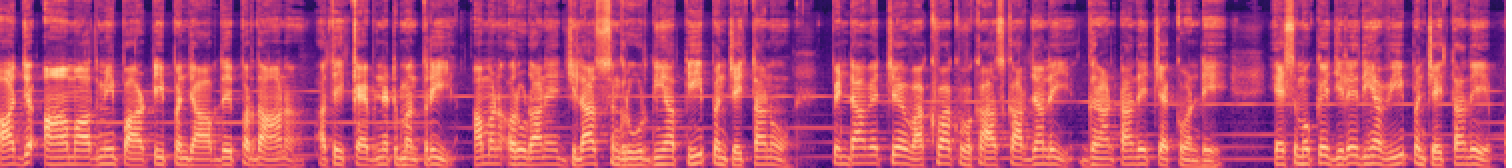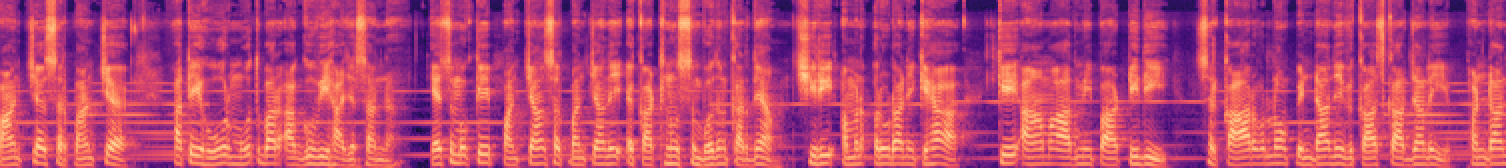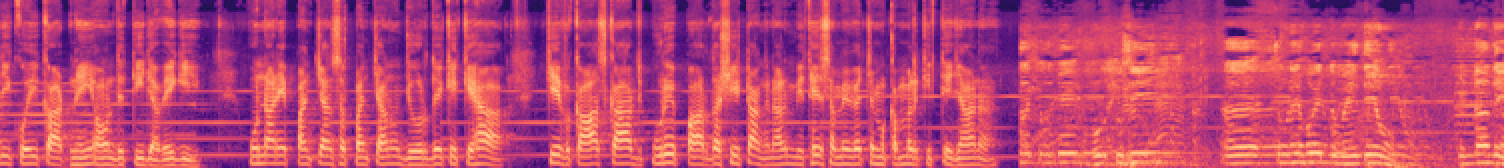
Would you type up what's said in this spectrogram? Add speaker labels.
Speaker 1: ਅੱਜ ਆਮ ਆਦਮੀ ਪਾਰਟੀ ਪੰਜਾਬ ਦੇ ਪ੍ਰਧਾਨ ਅਤੇ ਕੈਬਨਿਟ ਮੰਤਰੀ ਅਮਨ ਅਰੋੜਾ ਨੇ ਜ਼ਿਲ੍ਹਾ ਸੰਗਰੂਰ ਦੀਆਂ 30 ਪੰਚਾਇਤਾਂ ਨੂੰ ਪਿੰਡਾਂ ਵਿੱਚ ਵੱਖ-ਵੱਖ ਵਿਕਾਸ ਕਾਰਜਾਂ ਲਈ ਗ੍ਰਾਂਟਾਂ ਦੇ ਚੈੱਕ ਵੰਡੇ। ਇਸ ਮੌਕੇ ਜ਼ਿਲ੍ਹੇ ਦੀਆਂ 20 ਪੰਚਾਇਤਾਂ ਦੇ ਪੰਚ ਸਰਪੰਚ ਅਤੇ ਹੋਰ ਮੋਤਬਰ ਆਗੂ ਵੀ ਹਾਜ਼ਰ ਸਨ। ਇਸ ਮੌਕੇ ਪੰਚਾਂ ਸਰਪੰਚਾਂ ਦੇ ਇਕੱਠ ਨੂੰ ਸੰਬੋਧਨ ਕਰਦਿਆਂ ਸ਼੍ਰੀ ਅਮਨ ਅਰੋੜਾ ਨੇ ਕਿਹਾ ਕਿ ਆਮ ਆਦਮੀ ਪਾਰਟੀ ਦੀ ਸਰਕਾਰ ਵੱਲੋਂ ਪਿੰਡਾਂ ਦੇ ਵਿਕਾਸ ਕਾਰਜਾਂ ਲਈ ਫੰਡਾਂ ਦੀ ਕੋਈ ਘਾਟ ਨਹੀਂ ਆਉਣ ਦਿੱਤੀ ਜਾਵੇਗੀ। ਉਹਨਾਂ ਨੇ ਪੰਚਾਂ ਸਰਪੰਚਾਂ ਨੂੰ ਜ਼ੋਰ ਦੇ ਕੇ ਕਿਹਾ ਕਿ ਵਿਕਾਸ ਕਾਰਜ ਪੂਰੇ ਪਾਰਦਰਸ਼ੀ ਢੰਗ ਨਾਲ ਮਿੱਥੇ ਸਮੇਂ ਵਿੱਚ ਮੁਕੰਮਲ ਕੀਤੇ ਜਾਣ।
Speaker 2: ਕਿਉਂਕਿ ਹੁਣ ਤੁਸੀਂ ਚੁਣੇ ਹੋਏ ਨੁਮਾਇੰਦੇ ਹੋ ਪਿੰਡਾਂ ਦੇ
